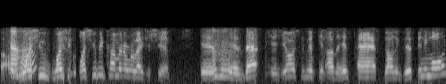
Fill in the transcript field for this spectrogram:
Uh, Uh-huh. Once you once you once you become in a relationship, is Mhm. is that is your significant other his past don't exist anymore?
